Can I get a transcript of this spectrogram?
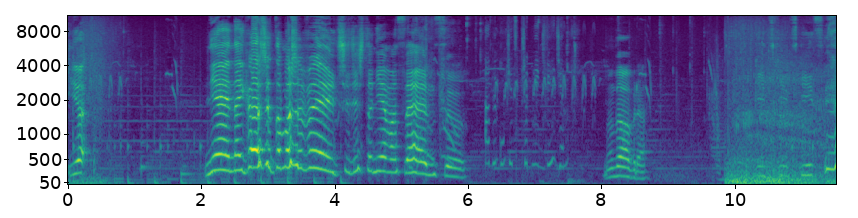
Je... Nie, najgorsze to może być! Przecież to nie ma sensu. Aby uciec przed niedźwiedziem, No dobra. Kic, kic, kic.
